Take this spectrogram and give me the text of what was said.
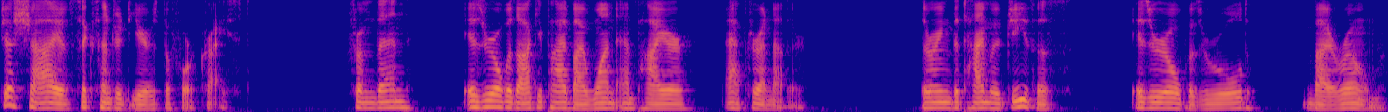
just shy of 600 years before Christ. From then, Israel was occupied by one empire after another. During the time of Jesus, Israel was ruled by Rome.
